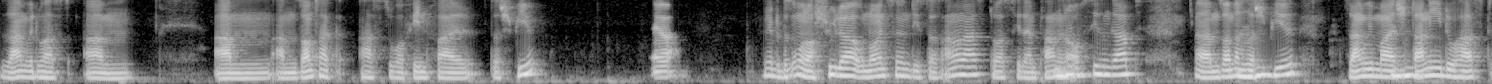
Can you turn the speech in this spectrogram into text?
Sagen wir, du hast ähm, am, am Sonntag hast du auf jeden Fall das Spiel. Ja. ja. Du bist immer noch Schüler, U19, dies, das, Ananas. Du hast hier deinen Plan mhm. in der mhm. Offseason gehabt. Ähm, Sonntag mhm. das Spiel. Sagen wir mal, mhm. Stani, du hast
